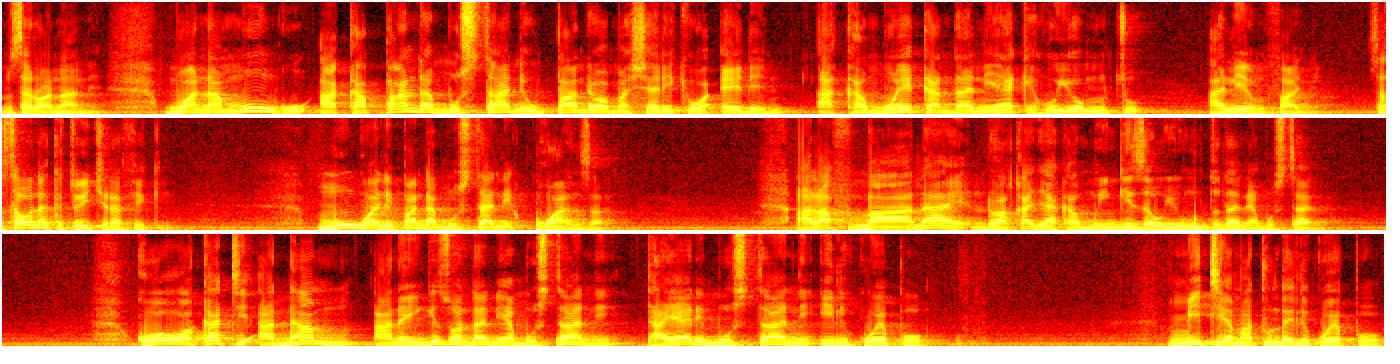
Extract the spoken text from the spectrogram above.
Mstari wa nane. Bwana mungu akapanda bustani upande wa mashariki wa eden akamweka ndani yake huyo mtu aliyemfanya. Sasa ona kitu hichi rafiki mungu alipanda bustani kwanza. Alafu baadaye ndo akaja akamwingiza huyu mtu ndani ya bustani. Kwa wakati adamu anaingizwa ndani ya bustani tayari bustani ilikuwepo. Miti ya matunda ilikuwepo.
